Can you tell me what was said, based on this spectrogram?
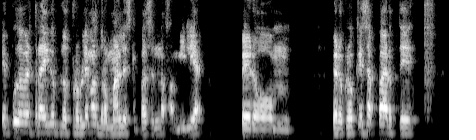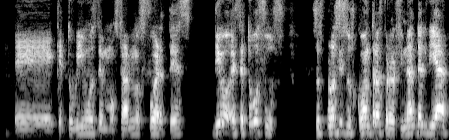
eh, pudo haber traído los problemas normales que pasan en una familia, pero, pero creo que esa parte eh, que tuvimos de mostrarnos fuertes, digo, este tuvo sus, sus pros y sus contras, pero al final del día,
